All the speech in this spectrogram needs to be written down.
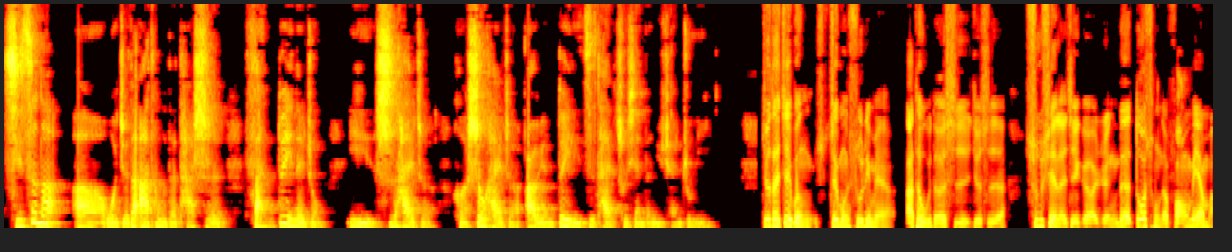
其次呢，呃，我觉得阿特伍德他是反对那种以施害者和受害者二元对立姿态出现的女权主义。就在这本这本书里面，阿特伍德是就是书写了这个人的多重的方面嘛。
